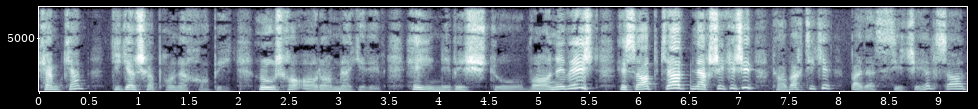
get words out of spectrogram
کم کم دیگر شبها نخوابید روزها آرام نگرفت. هی نوشت و وانوشت حساب کرد نقشه کشید تا وقتی که بعد از سی چهل سال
